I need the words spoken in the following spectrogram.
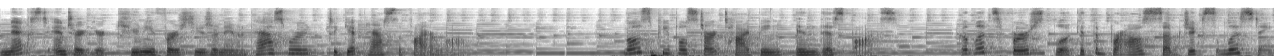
Next, enter your CUNY First username and password to get past the firewall. Most people start typing in this box. But let's first look at the Browse Subjects listing.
